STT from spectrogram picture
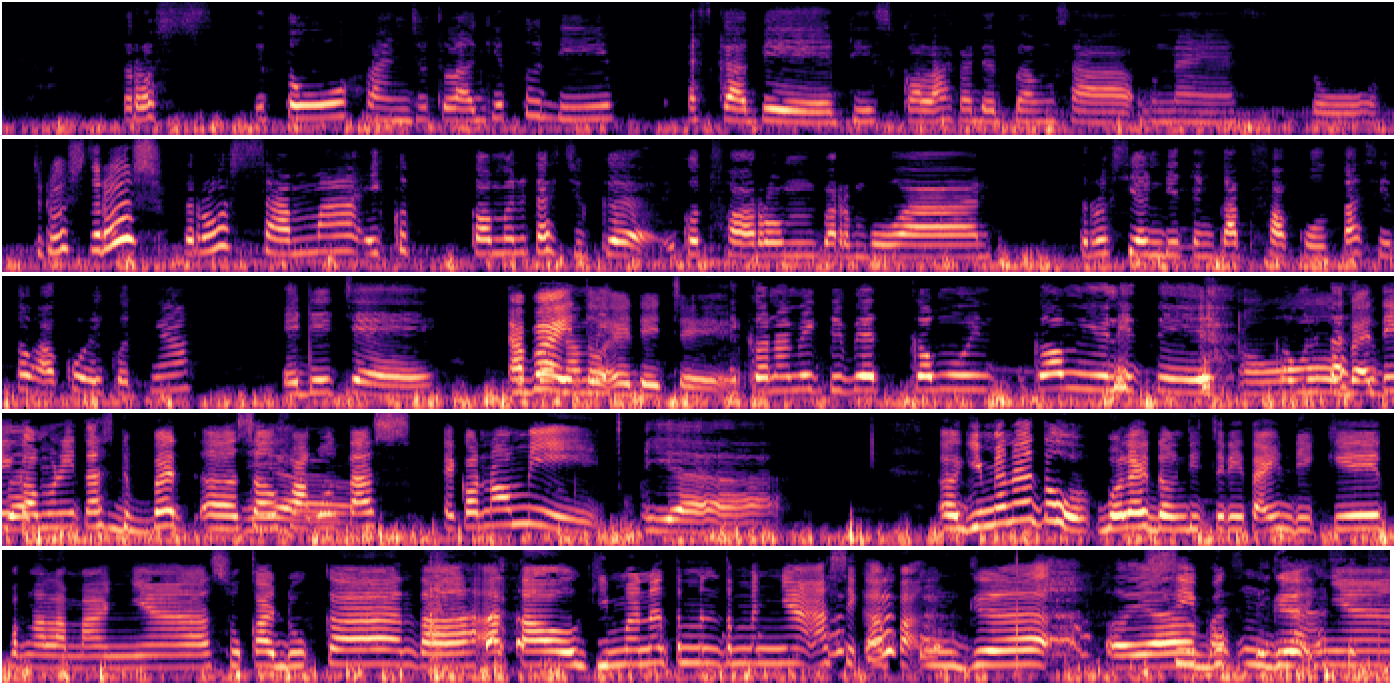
Terus itu lanjut lagi tuh di SKB di Sekolah Kader Bangsa UNES tuh. terus terus Terus sama ikut komunitas juga, ikut forum perempuan. Terus yang di tingkat fakultas itu aku ikutnya EDC, apa itu Economic- EDC Economic Debate Commu- Community. Oh, Komunitas berarti debat. komunitas debat eh, Iya. fakultas ekonomi. Iya. Eh, gimana tuh? Boleh dong diceritain dikit pengalamannya, suka duka, entah atau gimana temen-temennya asik apa enggak? Oh ya, Sibuk enggaknya?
